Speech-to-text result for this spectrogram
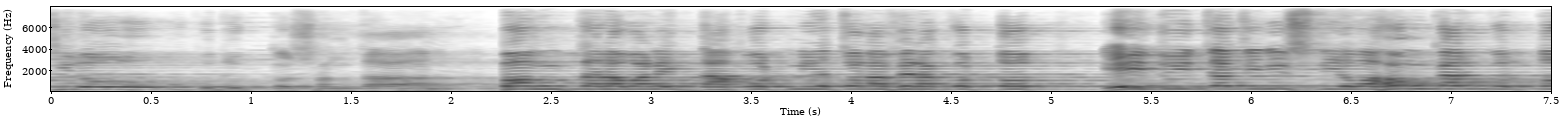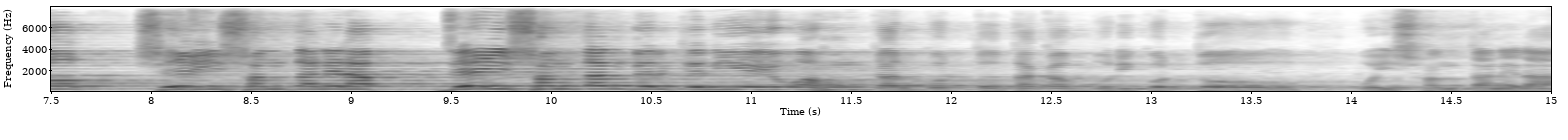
ছিল উপযুক্ত সন্তান। এবং তারা অনেক দাপট নিয়ে চলাফেরা করত, এই দুইটা জিনিস নিয়ে অহংকার করত। সেই সন্তানেরা যেই সন্তানদেরকে নিয়ে অহংকার করত, তাকাব্বরি করত, ওই সন্তানেরা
